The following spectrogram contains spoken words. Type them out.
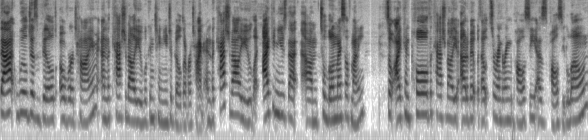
that will just build over time and the cash value will continue to build over time. And the cash value like i can use that um, to loan myself money. So i can pull the cash value out of it without surrendering the policy as policy loan.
